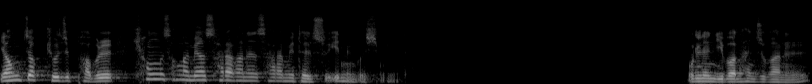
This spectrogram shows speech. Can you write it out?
영적 교집합을 형성하며 살아가는 사람이 될 수 있는 것입니다. 우리는 이번 한 주간을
